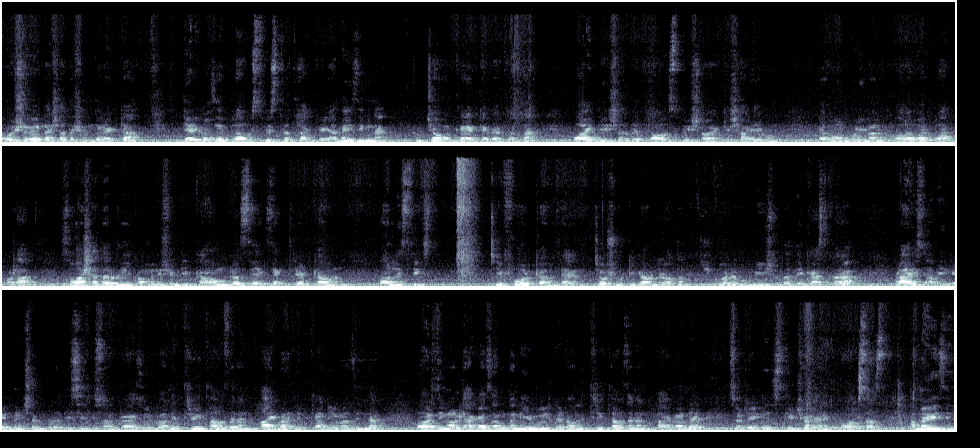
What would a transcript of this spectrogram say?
অবশ্যই এটার সাথে সুন্দর একটা দেড় গজের ব্লাউজ পিস তো থাকবে অ্যামেজিং না? খুব চমৎকার একটা ব্যাপার না? পঁয়ত্রিশ সাথে ব্লাউজ পিস সহ একটা শাড়ি এবং এমন পরিমাণ অল ওভার ওয়ার্ক করা। সো অসাধারণ এই কম্বিনেশনটি কাউন্ট হচ্ছে exact red count only sixty four count হ্যাঁ? চৌষট্টি কাউন্টের অর্থাৎ চিকন এবং মিহি সুতা দিয়ে কাজ করা প্রাইস আমি এগেন মেনশন করে দিচ্ছি one price will only three thousand and five hundred can imagine the original Dhaka jamdani you will get only three thousand and five hundred so take it screenshot and box us amazing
